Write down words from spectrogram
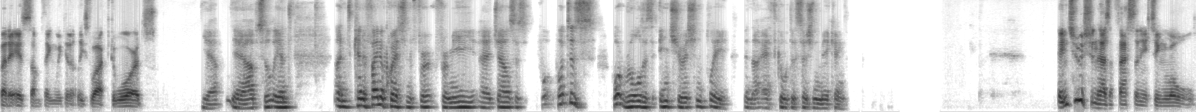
but it is something we can at least work towards. Yeah, yeah, absolutely. And and kind of final question for for me, uh, Giles, is what, what does what role does intuition play in that ethical decision making? Intuition has a fascinating role.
